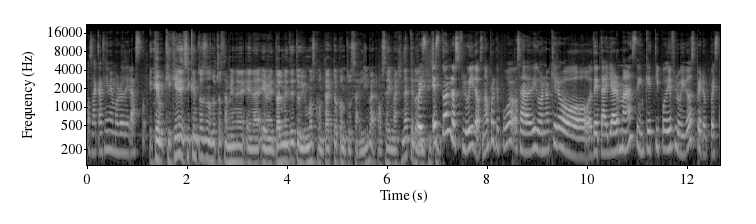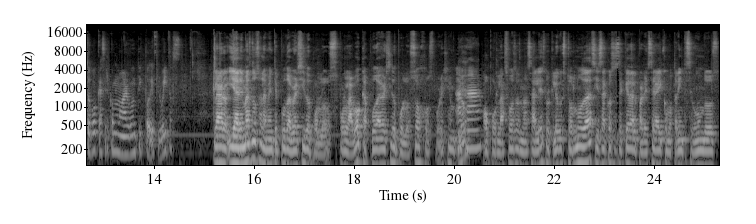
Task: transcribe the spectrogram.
o sea, casi me muero de asco. Que, quiere decir que entonces nosotros también en, eventualmente tuvimos contacto con tu saliva. O sea, imagínate lo pues difícil. Es con los fluidos, ¿no? Porque pudo, o sea, digo, no quiero detallar más en qué tipo de fluidos, pero pues tuvo que hacer como algún tipo de fluidos. Claro, y además no solamente pudo haber sido por los por la boca, pudo haber sido por los ojos, por ejemplo, o por las fosas nasales, porque luego estornudas y esa cosa se queda al parecer ahí como 30 segundos.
